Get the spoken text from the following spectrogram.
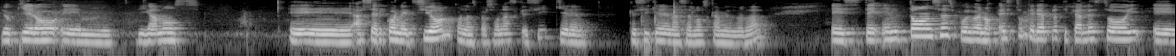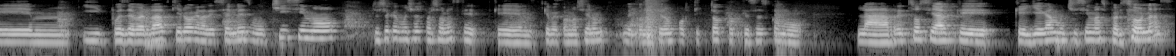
yo quiero, em, digamos, eh, hacer conexión con las personas que sí quieren, que sí quieren hacer los cambios, ¿verdad? Este, entonces, pues bueno, esto quería platicarles hoy em, y pues de verdad quiero agradecerles muchísimo. Yo sé que muchas personas que, que, me, conocieron, me conocieron por TikTok porque esa es como la red social que, que llega a muchísimas personas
